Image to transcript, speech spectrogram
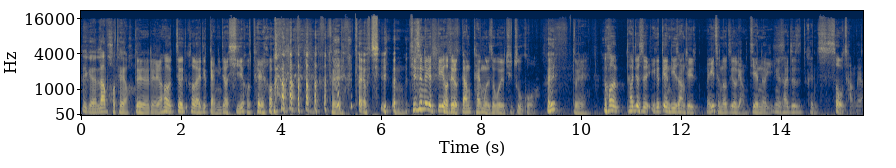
那个 Love Hotel，对对对，然后就后来就改名叫西 Hotel，对，太有趣了。嗯，其实那个 D Hotel 刚开幕的时候，我有去住过。哎、欸，对，然后它就是一个电梯上去，每一层都只有两间而已，因为它就是很瘦长的呀。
